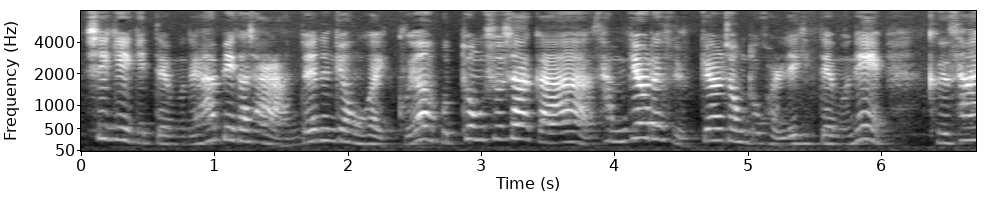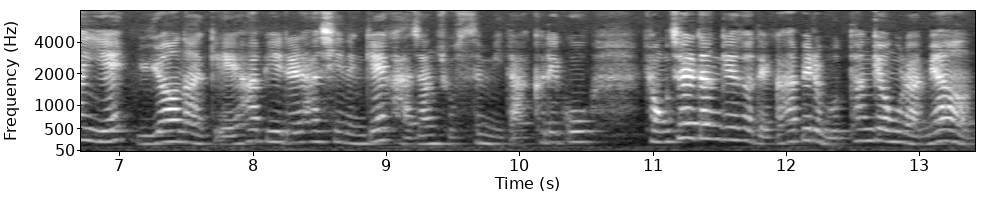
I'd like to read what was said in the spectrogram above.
시기이기 때문에 합의가 잘 안 되는 경우가 있고요. 보통 수사가 3개월에서 6개월 정도 걸리기 때문에 그 사이에 유연하게 합의를 하시는 게 가장 좋습니다. 그리고 경찰 단계에서 내가 합의를 못한 경우라면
